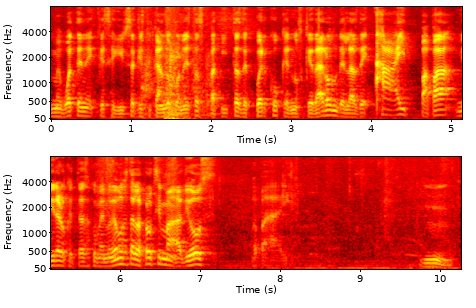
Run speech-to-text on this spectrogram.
me voy a tener que seguir sacrificando con estas patitas de puerco que nos quedaron de las de, ay papá, mira lo que te vas a comer. Nos vemos hasta la próxima, adiós, bye bye. 嗯。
